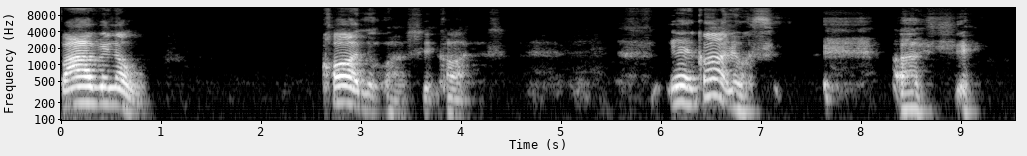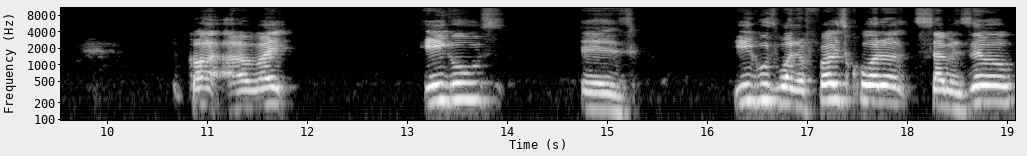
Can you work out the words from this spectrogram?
Five and zero. Cardinal. Oh shit, Cardinals. Yeah, Cardinals. Oh shit. Card, all right. Eagles is Eagles won the first quarter 7-0.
